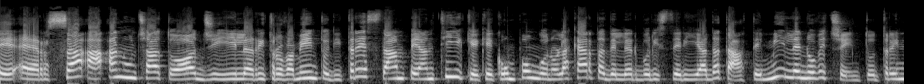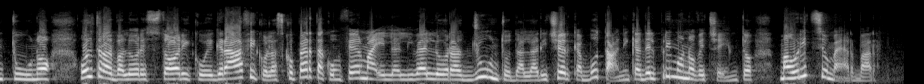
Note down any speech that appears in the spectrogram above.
locale ERSA ha annunciato oggi il ritrovamento di tre stampe antiche che compongono la carta dell'erboristeria datate 1931. Oltre al valore storico e grafico, la scoperta conferma il livello raggiunto dalla ricerca botanica del primo Novecento. Maurizio Merbar.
